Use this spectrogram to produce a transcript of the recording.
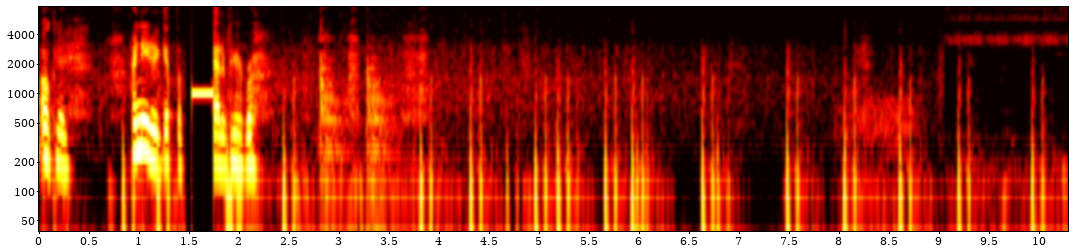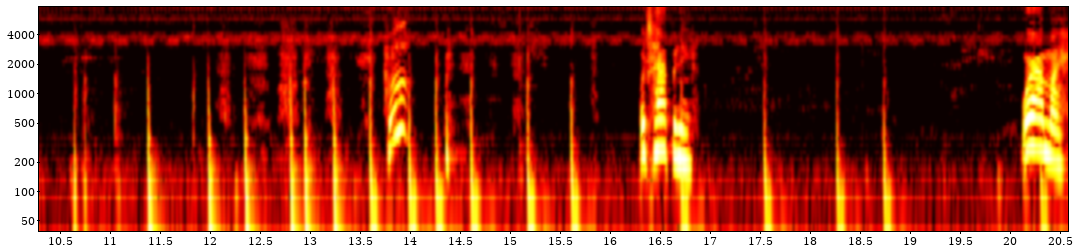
Okay, I need to get the out of here, bro. What's happening? Where am I?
